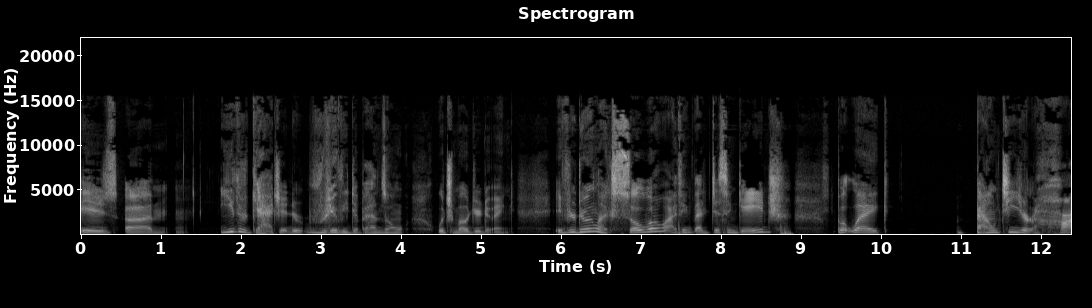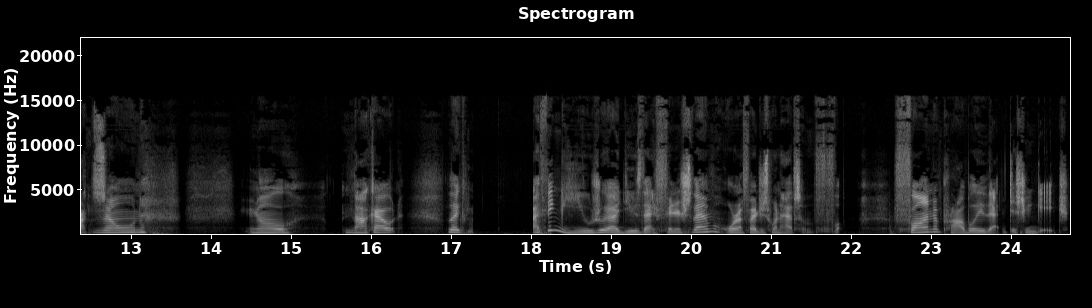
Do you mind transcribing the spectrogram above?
is um, either gadget. It really depends on which mode you're doing. If you're doing like solo, I think that disengage, but like bounty or hot zone you know, knockout. Like, I think usually I'd use that finish them, or if I just want to have some fun, fun probably that disengage.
